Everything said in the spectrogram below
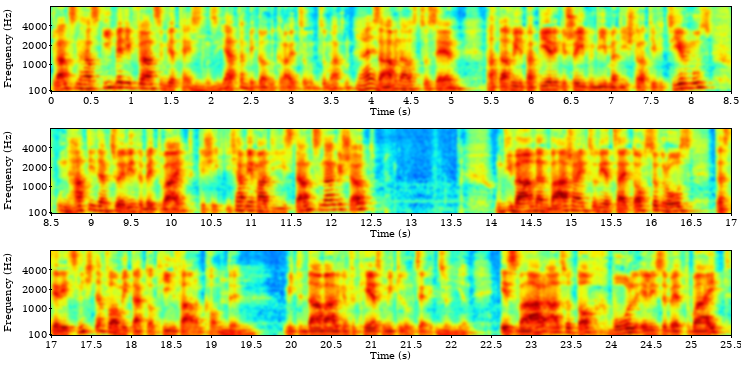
Pflanzen hast, gib mir die Pflanzen, wir testen sie. Er hat dann begonnen, Kreuzungen zu machen, ja. Samen auszusäen, hat auch wieder Papiere geschrieben, wie man die stratifizieren muss und hat die dann zu Elizabeth White geschickt. Ich habe mir mal die Distanzen angeschaut und die waren dann wahrscheinlich zu der Zeit doch so groß, dass der jetzt nicht am Vormittag dorthin fahren konnte. Mhm mit den damaligen Verkehrsmitteln und selektionieren. Mhm. Es war also doch wohl Elizabeth White,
